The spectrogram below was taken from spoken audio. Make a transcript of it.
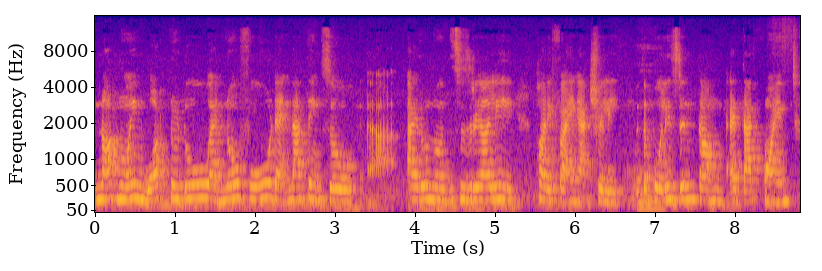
not knowing what to do, and no food and nothing. So uh, I don't know. This is really horrifying, actually. The mm. police didn't come at that point.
